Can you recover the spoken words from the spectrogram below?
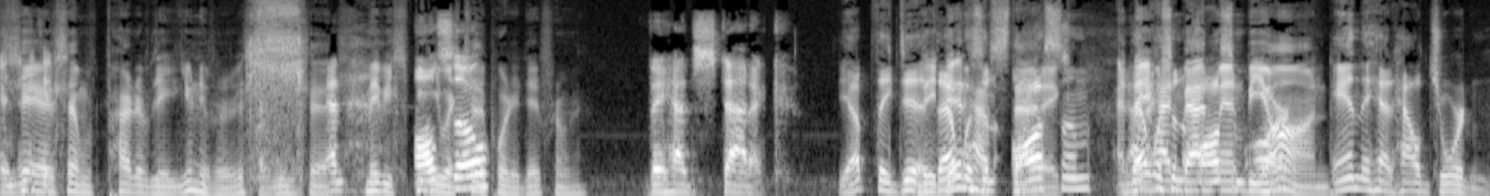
League share some part of the universe. I mean, uh, And maybe Speedy also- was teleported it from it. they had static. Yep, they did. They that did was have an Static, awesome. and that they was had an Batman awesome Beyond. arc. and they had Hal Jordan,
